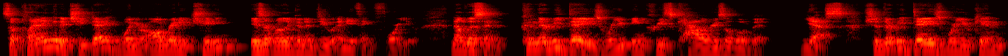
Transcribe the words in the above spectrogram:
So, planning in a cheat day when you're already cheating isn't really going to do anything for you. Now, listen, can there be days where you increase calories a little bit? Yes. Should there be days where you can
